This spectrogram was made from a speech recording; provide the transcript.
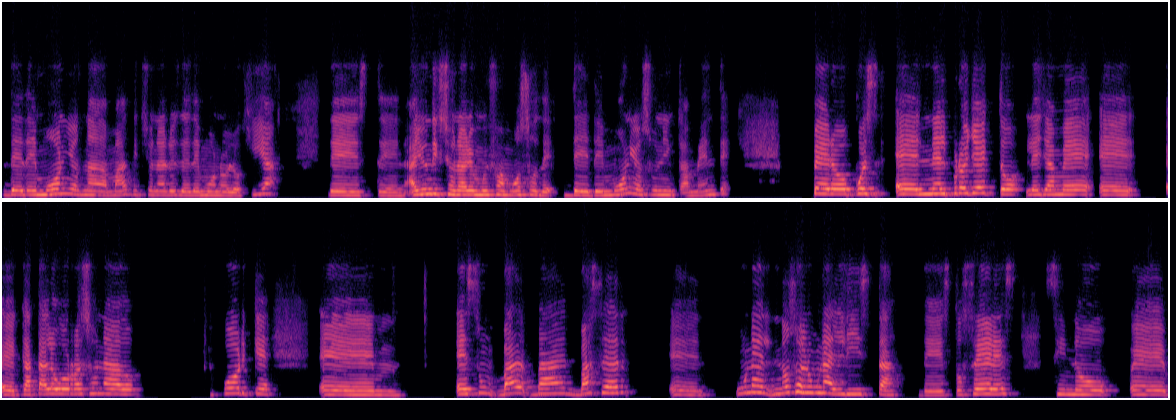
de demonios nada más, diccionarios de demonología, de este, hay un diccionario muy famoso de, demonios únicamente, pero pues en el proyecto le llamé eh, eh, catálogo razonado porque em, es un, va, va, va a ser eh, una, no solo una lista de estos seres, sino eh,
